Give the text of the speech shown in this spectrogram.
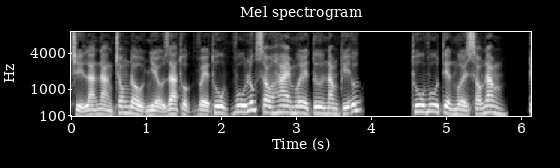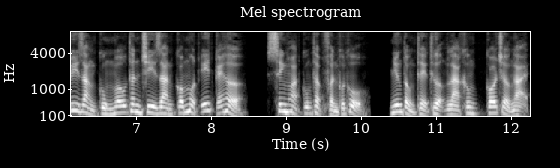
chỉ là nàng trong đầu nhiều gia thuộc về thu vu lúc sau 24 năm ký ức. Thu vu tiền 16 năm, tuy rằng cùng mẫu thân chi gian có một ít cái hở, sinh hoạt cũng thập phần khốn khổ, nhưng tổng thể thượng là không có trở ngại,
